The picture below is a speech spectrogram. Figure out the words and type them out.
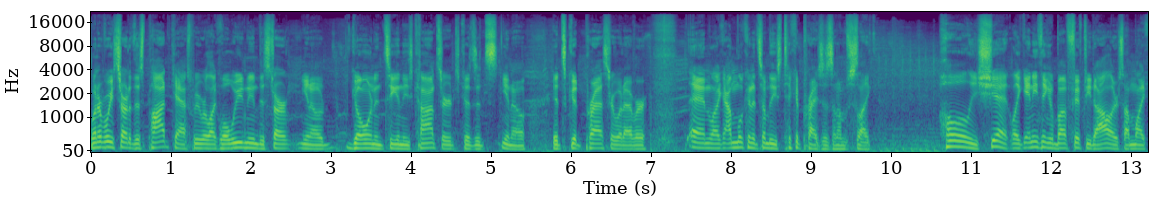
whenever we started this podcast, we were like, well, we need to start, you know, going and seeing these concerts because it's, you know, it's good press or whatever. And like, I'm looking at some of these ticket prices and I'm just like, holy shit! Like anything above fifty dollars, I'm like,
